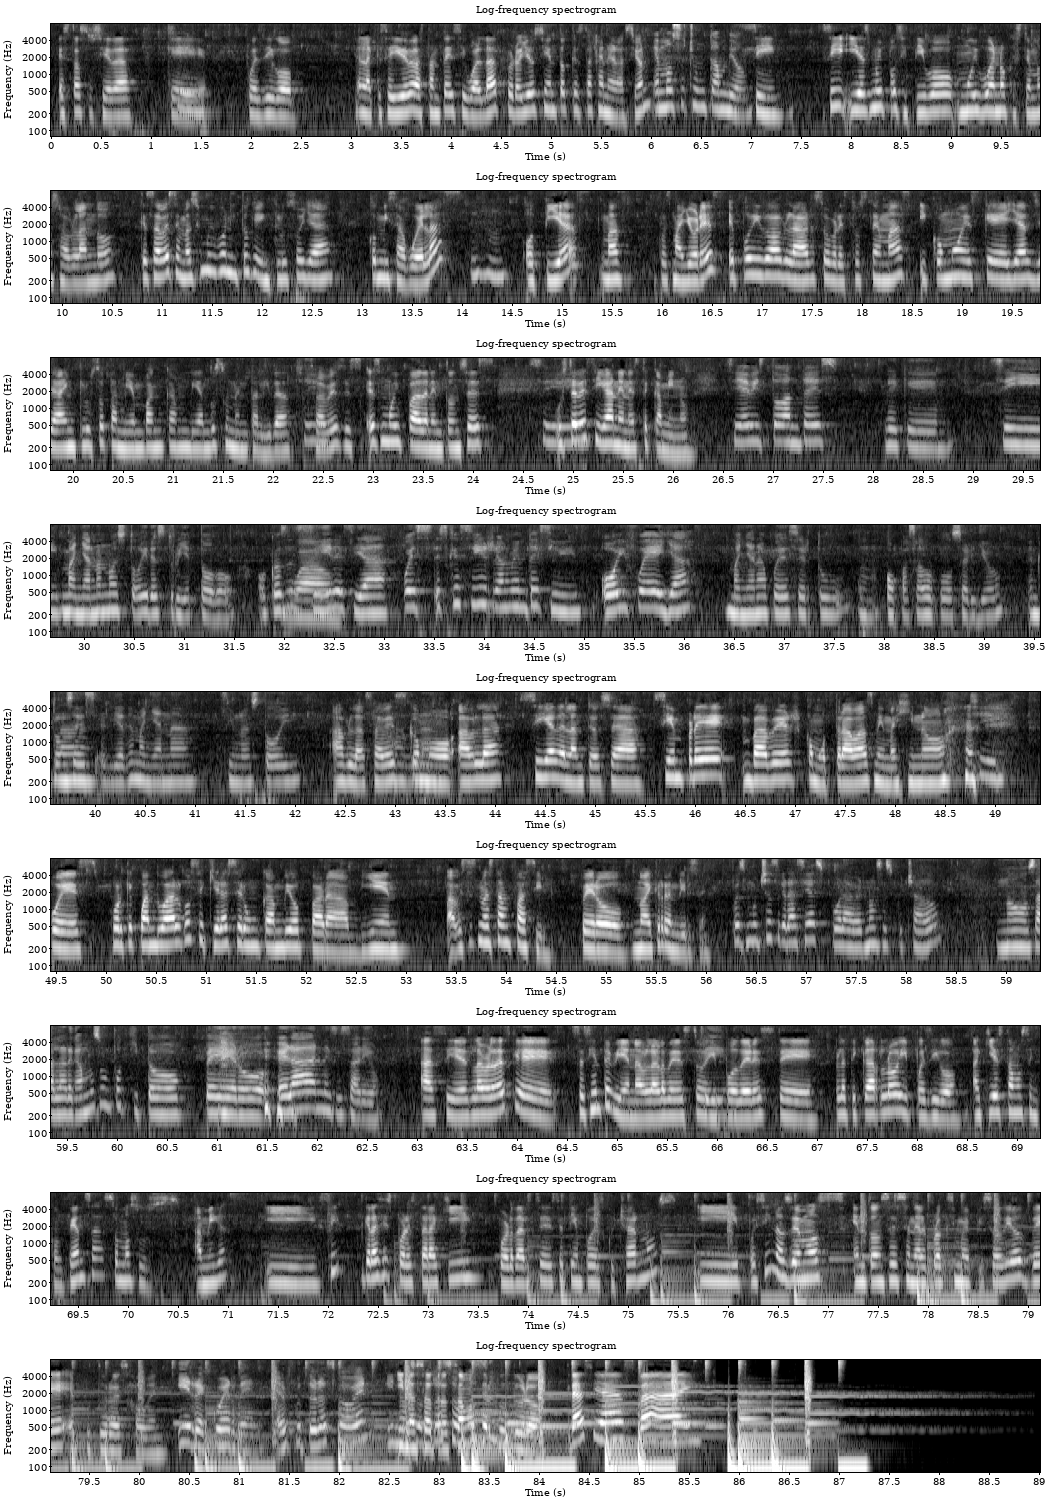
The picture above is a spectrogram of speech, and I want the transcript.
esta sociedad que Sí. pues digo en la que se vive bastante desigualdad, pero yo siento que esta generación Hemos hecho un cambio. sí, sí y es muy positivo, muy bueno que estemos hablando, que sabes, se me hace muy bonito que incluso ya con mis abuelas o tías más pues mayores he podido hablar sobre estos temas y cómo es que ellas ya incluso también van cambiando su mentalidad, Sí. ¿sabes? Es, es muy padre, entonces Sí. ustedes sigan en este camino. Sí, he visto antes de que si mañana no estoy, destruye todo. O cosas Wow. así. Decía, pues es que sí, realmente si hoy fue ella, mañana puede ser tú o pasado puedo ser yo. Entonces, Claro. el día de mañana, si no estoy, Habla, ¿sabes? Habla. Como habla, sigue adelante, o sea, siempre va a haber como trabas, me imagino, sí, pues porque cuando algo se quiere hacer un cambio para bien, a veces no es tan fácil, pero no hay que rendirse. pues muchas gracias por habernos escuchado. Nos alargamos un poquito, pero era necesario. Así es, la verdad es que se siente bien hablar de esto y poder este platicarlo y pues digo, aquí estamos en confianza, somos sus amigas y sí, gracias por estar aquí, por darse este tiempo de escucharnos y pues sí, nos vemos entonces en el próximo episodio de El futuro es joven. Y recuerden, el futuro es joven y, Y nosotros somos el futuro. Gracias, bye.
